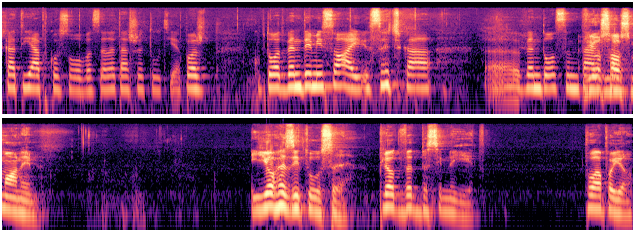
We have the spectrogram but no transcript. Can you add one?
çka t'i japë Kosovës edhe tash e tutje, po është kuptohet vendim i saj se çka vendos. Vjosa Osmani. Jo hezituese, plot vetëbesim në jetë. Po apo jo?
